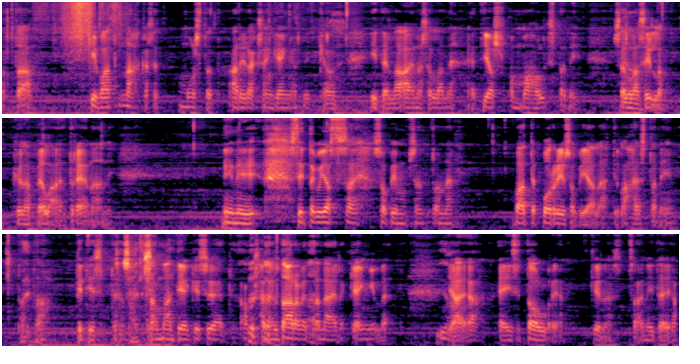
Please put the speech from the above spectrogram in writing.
tota, kivat nahkaset mustat Adidaksen kengät, mitkä on itsellä aina sellainen, että jos on mahdollista, niin sellaisilla kyllä pelaa ja treenaa. Niin, niin, niin sitten kun Jassi sai sopimuksen tuonne Vaatte Porisovi ja lähti Lahesta, niin tota, piti sitten saman tien kysyä, että onko hänellä tarvetta näille kengille. ja, ja ei sitten ollut. Ja kyllä sitten sain niitä ja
